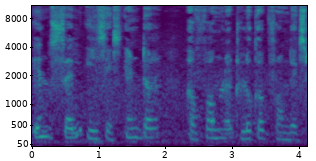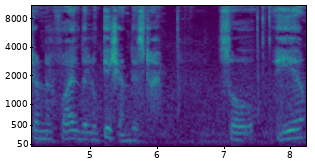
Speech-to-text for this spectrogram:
In cell E6 enter a formula to look up from the external file the location this time. So here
